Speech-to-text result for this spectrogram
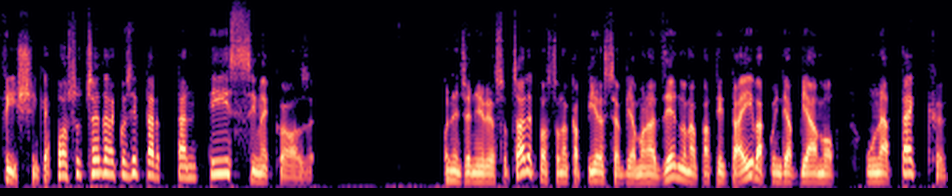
phishing. Può succedere così per tantissime cose con ingegneria sociale possono capire se abbiamo un'azienda, una partita IVA, quindi abbiamo una PEC,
